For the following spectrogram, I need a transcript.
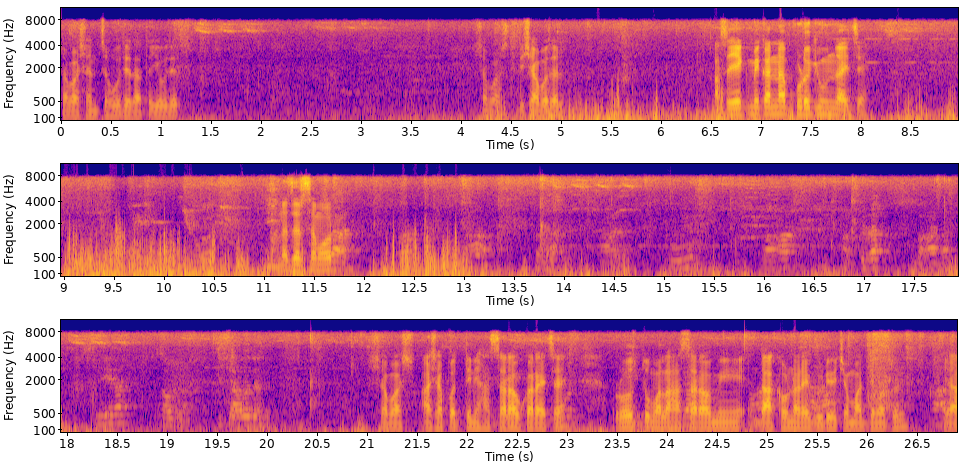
शबाश यांचं होऊ देत आता. येऊ देत. शबाश दिशाबद्दल असं एकमेकांना पुढं घेऊन जायचं आहे नजर समोर चार पाच सहा सात आठ नऊ दहा अकरा बारा तेरा चौदा दिशा बदल शबाश. अशा पद्धतीने हा सराव करायचा आहे. रोज तुम्हाला हा सराव मी दाखवणार आहे व्हिडिओच्या माध्यमातून या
